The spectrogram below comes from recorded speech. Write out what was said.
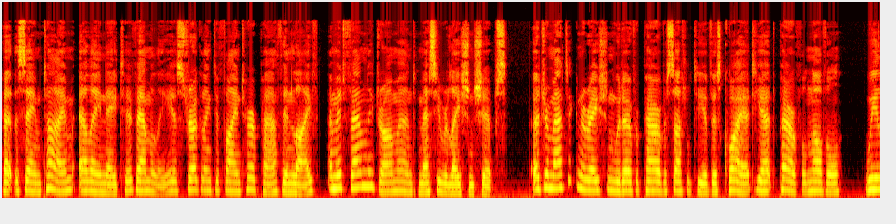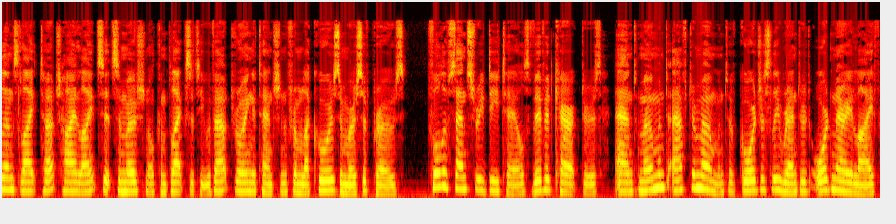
At the same time, LA native Emily is struggling to find her path in life amid family drama and messy relationships. A dramatic narration would overpower the subtlety of this quiet yet powerful novel. Whelan's light touch highlights its emotional complexity without drawing attention from LaCour's immersive prose. Full of sensory details, vivid characters, and moment after moment of gorgeously rendered ordinary life,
